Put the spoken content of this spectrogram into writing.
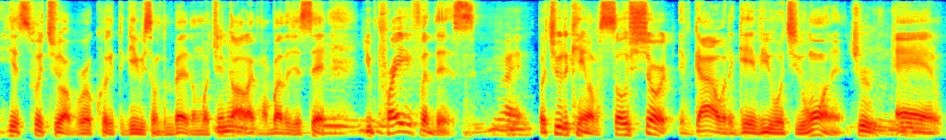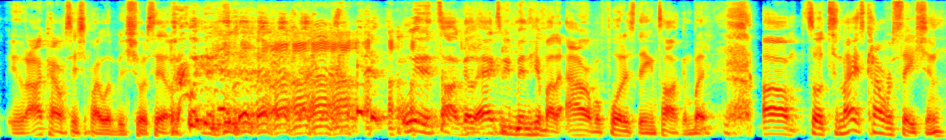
He'll switch you up real quick to give you something better than what you thought, like my brother just said. You prayed for this, right but you'd have came up so short if God would have gave you what you wanted. True. And our conversation probably would have been short as hell. we didn't talk. 'cause Actually, we've been here about an hour before this thing talking. But um, so tonight's conversation,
